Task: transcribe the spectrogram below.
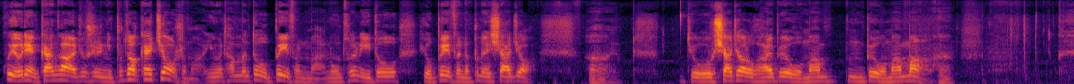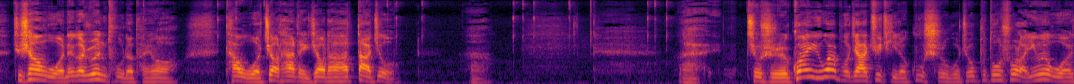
会有点尴尬，就是你不知道该叫什么，因为他们都有辈分嘛，农村里都有辈分的，不能瞎叫，啊，就瞎叫的话还被我妈嗯被我妈骂，嗯。就像我那个闰土的朋友，他我叫他得叫他大舅，啊，哎，就是关于外婆家具体的故事，我就不多说了，因为我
